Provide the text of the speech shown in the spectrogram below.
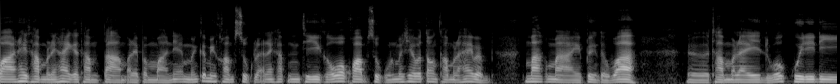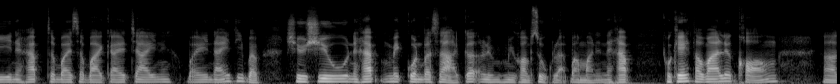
วานให้ทำอะไรให้ก็ทำตามอะไรประมาณนี้มันก็มีความสุขแล้วนะครับบางทีเขาว่าความสุขมันไม่ใช่ว่าต้องทำอะไรให้แบบมากมาย เพียงแต่ว่า เออทำอะไรหรือว่าคุยดีๆนะครับสบายสบายๆกายใจนะไปไหนที่แบบชิลๆนะครับไม่กวนประสาทก็เลยมีความสุขละประมาณนี้นะครับโอเค ต่อมาเรื่องของออ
